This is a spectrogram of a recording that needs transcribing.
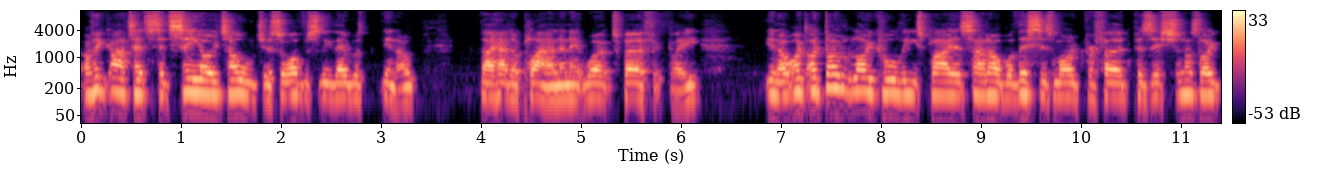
I think Arteta said, "See, I told you." So obviously there was, you know, they had a plan and it worked perfectly. You know, I, I don't like all these players saying, "Oh, well, this is my preferred position." I was like,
